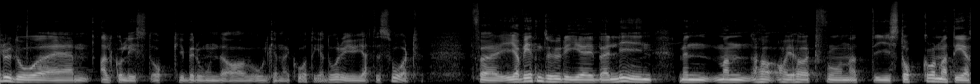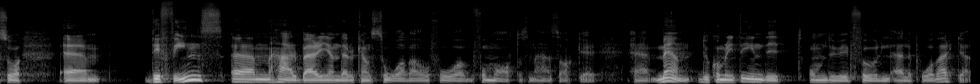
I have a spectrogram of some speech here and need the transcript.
du då eh, alkoholist och beroende av olika narkotika, då är det ju jättesvårt. För jag vet inte hur det är i Berlin, men man har, har ju hört från att i Stockholm att det är så. ehm, det finns um, härbergen där du kan sova och få, få mat och såna här saker. Eh, men du kommer inte in dit om du är full eller påverkad.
